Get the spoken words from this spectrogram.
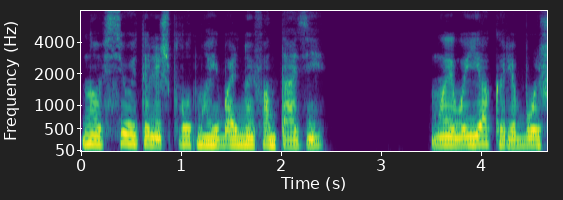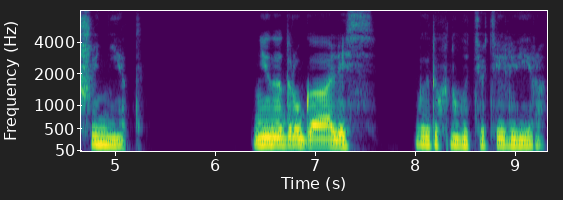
Но все это лишь плод моей больной фантазии. Моего якоря больше нет. «Не надругались», — выдохнула тетя Эльвира.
